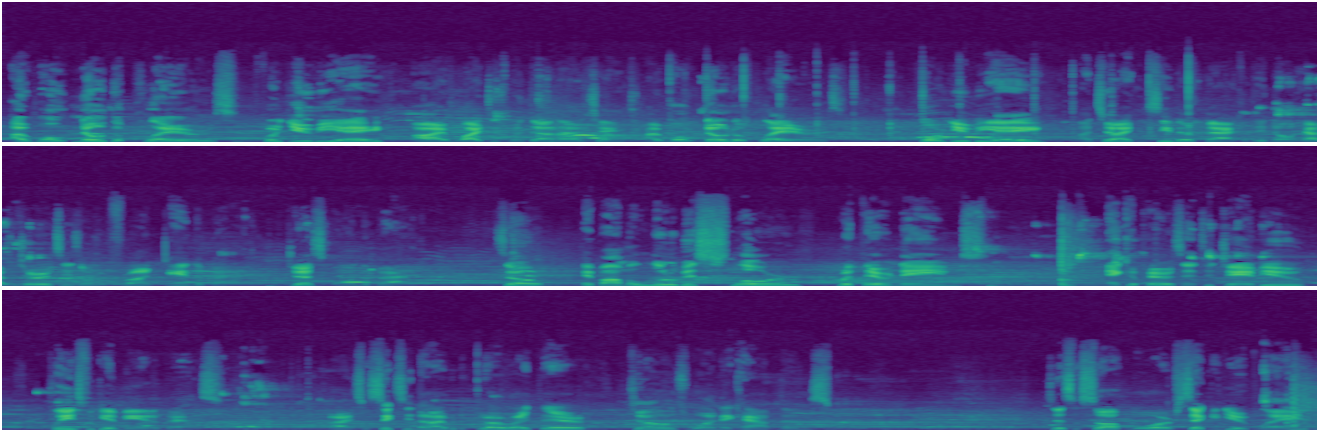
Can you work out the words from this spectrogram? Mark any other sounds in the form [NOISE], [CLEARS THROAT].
I won't know the players for UVA. All right, White just went down out of change. I won't know the players for UVA until I can see their back. They don't have jerseys on the front and the back, just on the back. So if I'm a little bit slower with their names in comparison to JMU, please forgive me in advance. All right, so 69 with the throw right there. Jones, one of the captains. Just a sophomore, second year playing.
